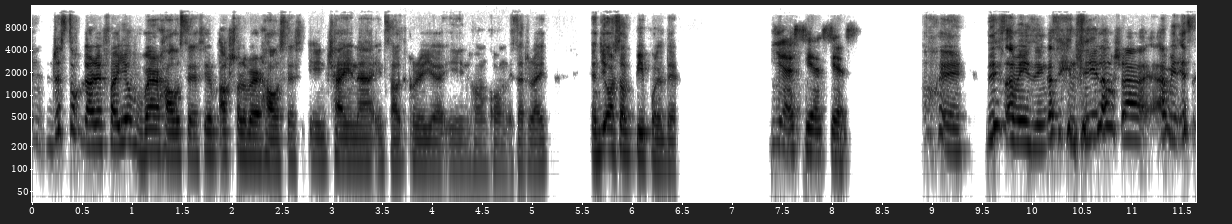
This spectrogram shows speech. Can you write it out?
And just to clarify, you have warehouses, you have actual warehouses in China, in South Korea, in Hong Kong. Is that right? And you also have people there. Yes, yes, yes. Okay, this is amazing kasi hindi lang siya, I mean, it's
